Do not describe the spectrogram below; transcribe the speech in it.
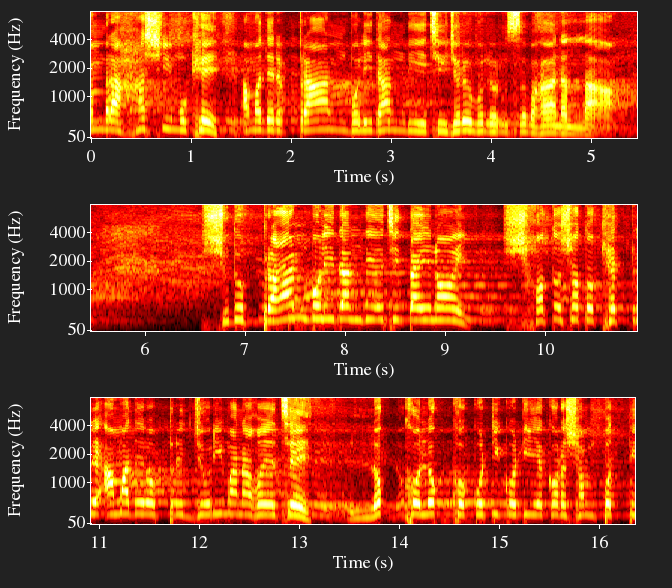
আমরা হাসি মুখে আমাদের প্রাণ বলিদান দিয়েছি। জোরে বলুন সুবহান আল্লাহ শুধু প্রাণ বলিদান দিয়েছি তাই নয়, শত শত ক্ষেত্রে আমাদের ওপরে জরিমানা হয়েছে। লক্ষ লক্ষ কোটি কোটি একর সম্পত্তি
